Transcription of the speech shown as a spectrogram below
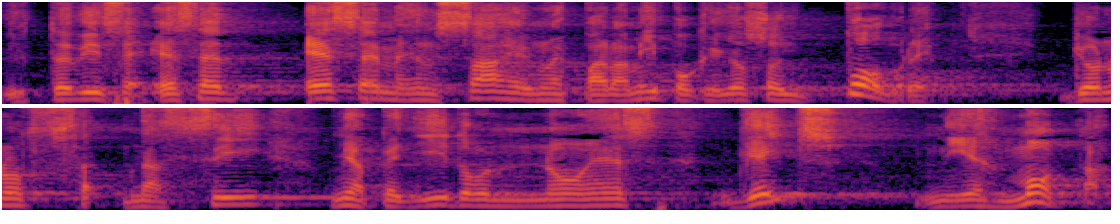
Y usted dice, ese, ese mensaje no es para mí porque yo soy pobre. Yo no nací, mi apellido no es Gates ni es Mota.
